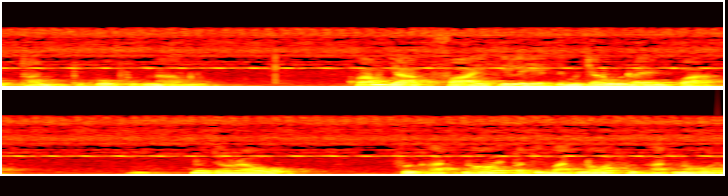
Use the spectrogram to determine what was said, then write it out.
ทุกท่าน ทุกรูปทุกนามเนี่ยความอยากฝ่ายกิเลสเนี่ยมันจะรุนแรงกว่าเนื่องจากเราฝึกหัดน้อย ปฏิบัติน้อย ฝึกหัดน้อย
